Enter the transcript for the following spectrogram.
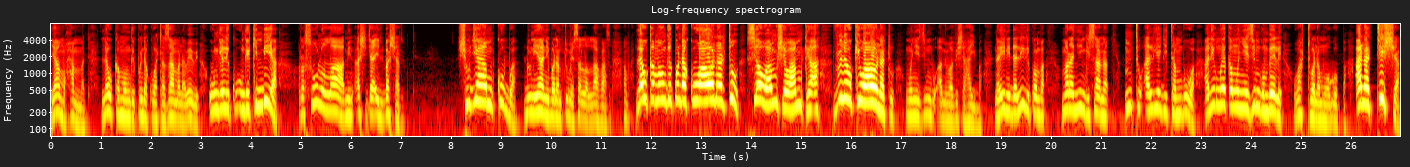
ya muhammad lau kama ungekwenda kuwatazama na wewe ungekimbia unge rasulullah min ashjai lbashar shujaa mkubwa duniani bwana mtume salllahu lau kama ungekwenda kuwaona tu sio waamshe waamke vile ukiwaona tu mwenyezi mungu amewavisha haiba. Na hii ni dalili kwamba mara nyingi sana mtu aliyejitambua aliyemweka mwenyezi mungu mbele watu wanamwogopa. Anatisha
